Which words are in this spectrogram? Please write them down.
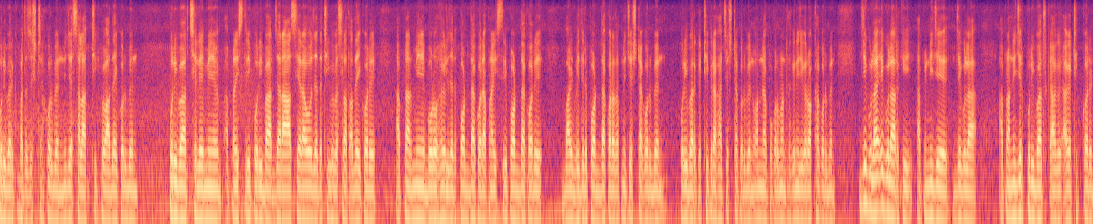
পরিবারকে বাঁচার চেষ্টা করবেন, নিজের সালাদ ঠিকভাবে আদায় করবেন। পরিবার, ছেলে, মেয়ে, আপনার স্ত্রী, পরিবার যারা আছে, এরাও যাতে ঠিকভাবে সালাত আদায় করে। আপনার মেয়ে বড় হয়ে গেলে যাতে পর্দা করে, আপনার স্ত্রী পর্দা করে, বাড়ির ভিতরে পর্দা করার আপনি চেষ্টা করবেন, পরিবারকে ঠিক রাখার চেষ্টা করবেন, অন্যায় উপকর্ম থেকে নিজেকে রক্ষা করবেন। যেগুলা, এগুলো আর কি আপনি নিজে যেগুলা আপনার নিজের পরিবারকে আগে আগে ঠিক করেন,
